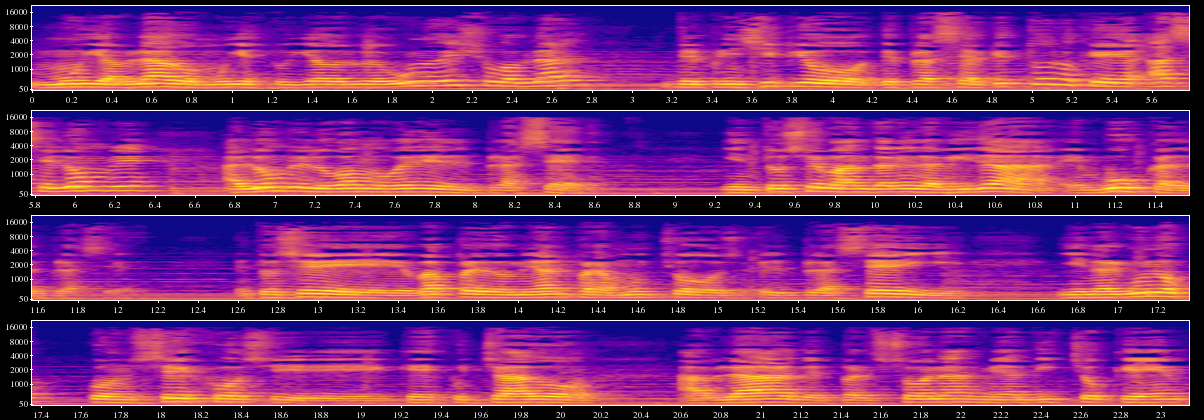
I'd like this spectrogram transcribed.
muy hablados, muy estudiados luego. Uno de ellos va a hablar del principio de placer, que todo lo que hace el hombre, al hombre lo va a mover el placer. Y entonces va a andar en la vida en busca del placer. Entonces va a predominar para muchos el placer y, y en algunos consejos eh, que he escuchado hablar de personas me han dicho que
